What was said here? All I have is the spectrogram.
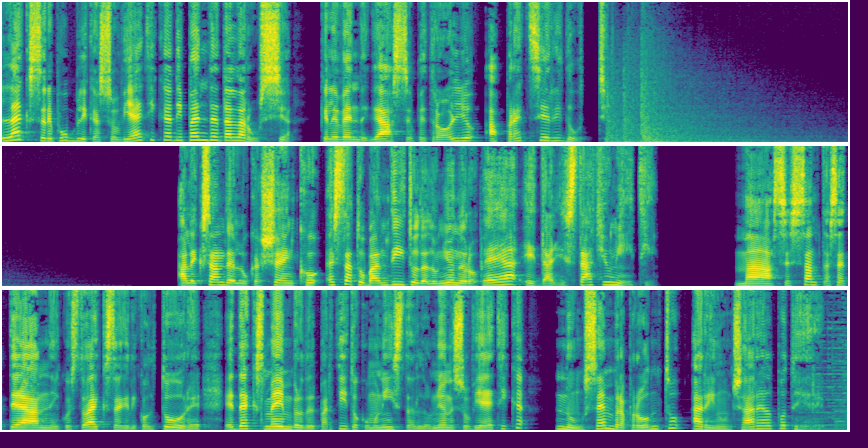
l'ex Repubblica Sovietica dipende dalla Russia che le vende gas e petrolio a prezzi ridotti. Alexander Lukashenko è stato bandito dall'Unione Europea e dagli Stati Uniti. Ma a 67 anni questo ex agricoltore ed ex membro del Partito Comunista dell'Unione Sovietica non sembra pronto a rinunciare al potere.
